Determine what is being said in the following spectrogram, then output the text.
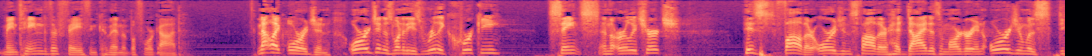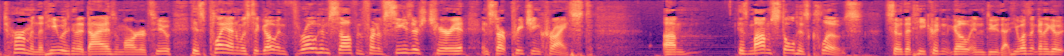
maintained their faith and commitment before God. Not like Origen. Origen is one of these really quirky saints in the early church. His father, Origen's father, had died as a martyr, and Origen was determined that he was going to die as a martyr too. His plan was to go and throw himself in front of Caesar's chariot and start preaching Christ. Um, his mom stole his clothes so that he couldn't go and do that. He wasn't going to go,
